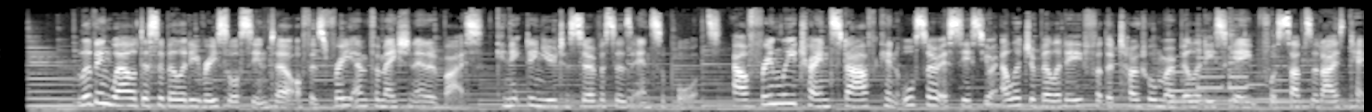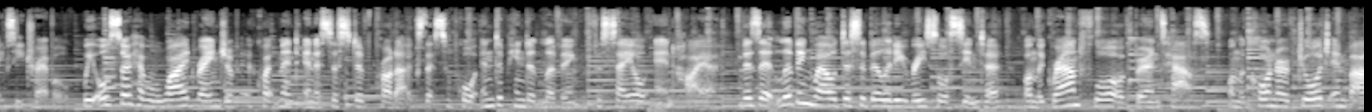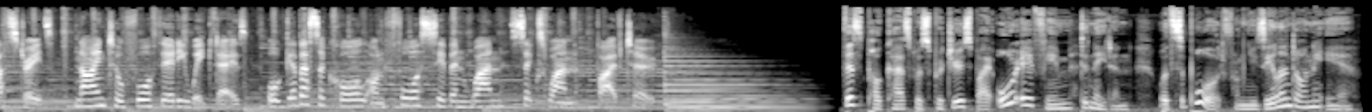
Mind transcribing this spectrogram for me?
Living Well Disability Resource Centre offers free information and advice, connecting you to services and supports. Our friendly trained staff can also assess your eligibility for the Total Mobility Scheme for subsidised taxi travel. We also have a wide range of equipment and assistive products that support independent living for sale and hire. Visit Living Well Disability Resource Centre on the ground floor of Burns House, on the corner of George and Bath Streets, 9 till 4:30 weekdays, or give us a call on 471 6152. This podcast was produced by OAR FM Dunedin with support from New Zealand On the Air.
